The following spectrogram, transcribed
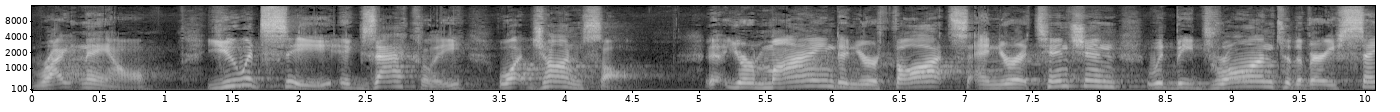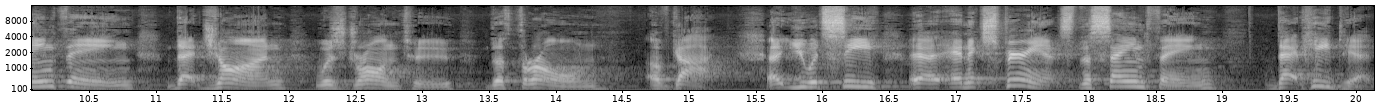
right now, you would see exactly what John saw. Your mind and your thoughts and your attention would be drawn to the very same thing that John was drawn to the throne of God. Uh, you would see uh, and experience the same thing that he did.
